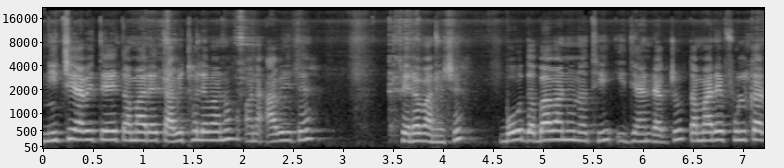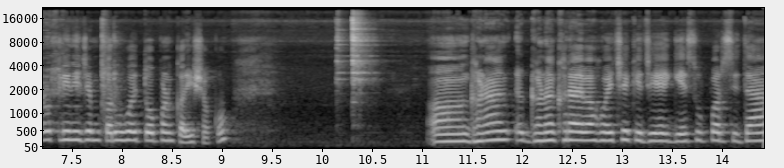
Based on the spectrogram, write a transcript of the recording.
નીચે આવી રીતે તમારે તાવીથો લેવાનો અને આવી રીતે ફેરવવાનું છે. બહુ દબાવવાનું નથી એ ધ્યાન રાખજો. તમારે ફુલકા રોટલીની જેમ કરવું હોય તો પણ કરી શકો. ઘણા ઘણા ખરા એવા હોય છે કે જે ગેસ ઉપર સીધા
